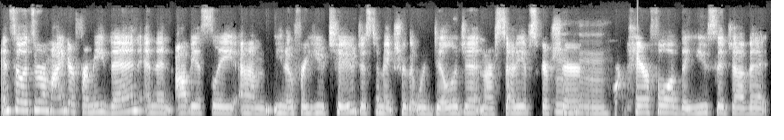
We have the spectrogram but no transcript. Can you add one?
And so it's a reminder for me then, and then obviously, um, you know, for you too, just to make sure that we're diligent in our study of scripture, mm-hmm. we're careful of the usage of it.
